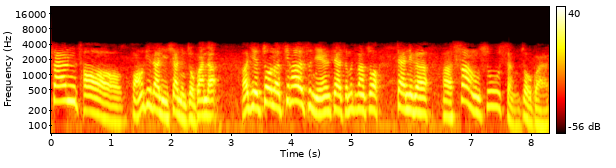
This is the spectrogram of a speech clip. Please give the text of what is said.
三朝皇帝那里下面做官的，而且做了近二十年，在什么地方做？在那个啊尚书省做官。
